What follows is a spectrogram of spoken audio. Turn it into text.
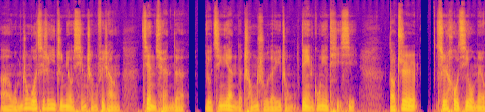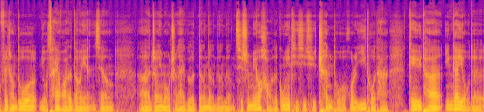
呃，我们中国其实一直没有形成非常健全的、有经验的、成熟的一种电影工业体系，导致其实后期我们有非常多有才华的导演，像。啊，张艺谋、陈凯歌等等等等，其实没有好的工业体系去衬托或者依托他，给予他应该有的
